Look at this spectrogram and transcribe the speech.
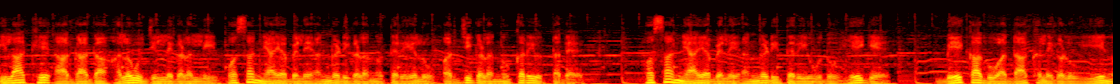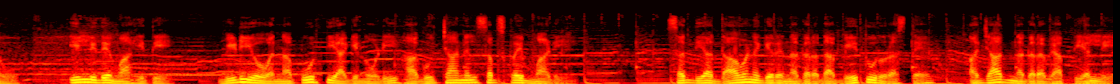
ಇಲಾಖೆ ಆಗಾಗ ಹಲವು ಜಿಲ್ಲೆಗಳಲ್ಲಿ ಹೊಸ ನ್ಯಾಯಬೆಲೆ ಅಂಗಡಿಗಳನ್ನು ತೆರೆಯಲು ಅರ್ಜಿಗಳನ್ನು ಕರೆಯುತ್ತದೆ. ಹೊಸ ನ್ಯಾಯಬೆಲೆ ಅಂಗಡಿ ತೆರೆಯುವುದು ಹೇಗೆ? ಬೇಕಾಗುವ ದಾಖಲೆಗಳು ಏನು? ಇಲ್ಲಿದೆ ಮಾಹಿತಿ. ವಿಡಿಯೋವನ್ನ ಪೂರ್ತಿಯಾಗಿ ನೋಡಿ ಹಾಗೂ ಚಾನೆಲ್ ಸಬ್ಸ್ಕ್ರೈಬ್ ಮಾಡಿ. ಸದ್ಯ ದಾವಣಗೆರೆ ನಗರದ ಬೇತೂರು ರಸ್ತೆ ಅಜಾದ್ ನಗರ ವ್ಯಾಪ್ತಿಯಲ್ಲಿ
